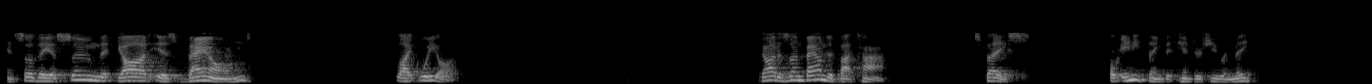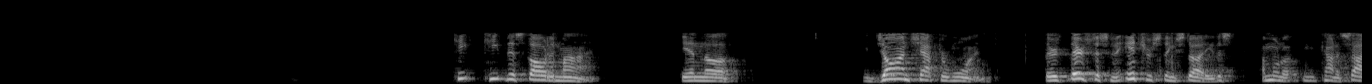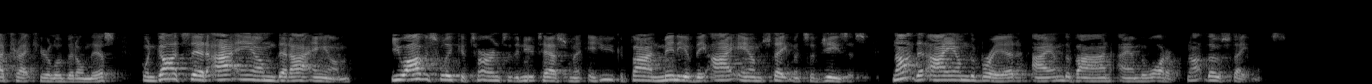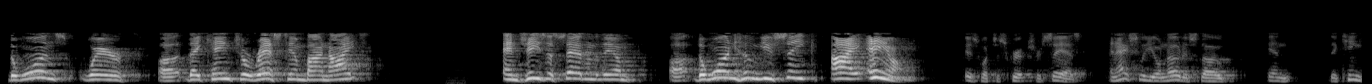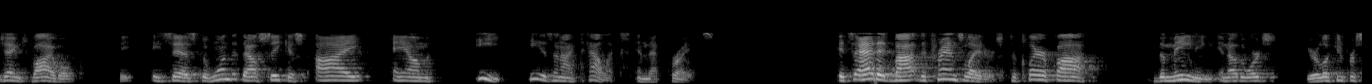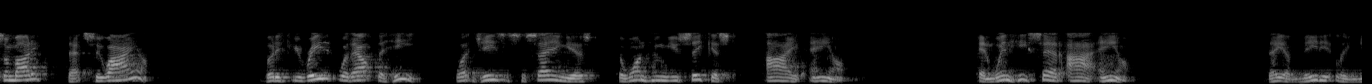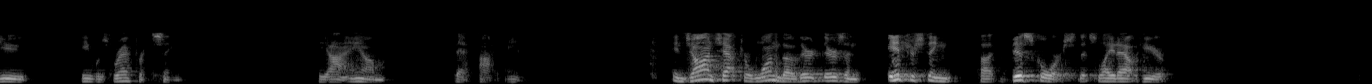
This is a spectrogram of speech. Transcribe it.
And so they assume that God is bound like we are. God is unbounded by time, space, or anything that hinders you and me. Keep, keep this thought in mind. In, uh, in John chapter 1, there's, there's just an interesting study. This, I'm going to kind of sidetrack here a little bit on this. When God said, I am that I am, you obviously could turn to the New Testament and you could find many of the I am statements of Jesus. Not that I am the bread, I am the vine, I am the water. Not those statements. The ones where uh, they came to arrest him by night, and Jesus said unto them, uh, the one whom you seek, I am, is what the scripture says. And actually you'll notice though, in the King James Bible, he, he says, the one that thou seekest, I am he. He is in italics in that phrase. It's added by the translators to clarify the meaning. In other words, you're looking for somebody, that's who I am. But if you read it without the he, what Jesus is saying is, the one whom you seekest, I am. And when he said, I am, they immediately knew he was referencing the I am that I am. In John chapter 1, though, there, there's an interesting uh, discourse that's laid out here.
